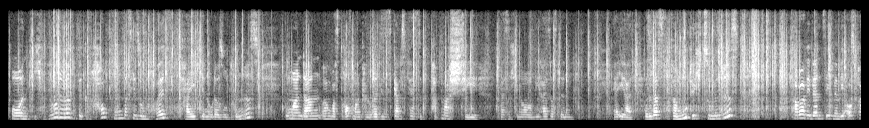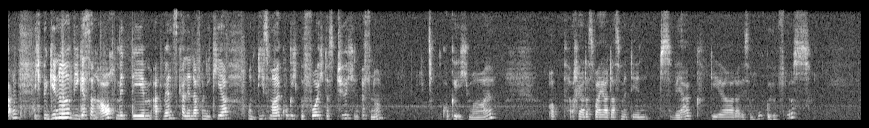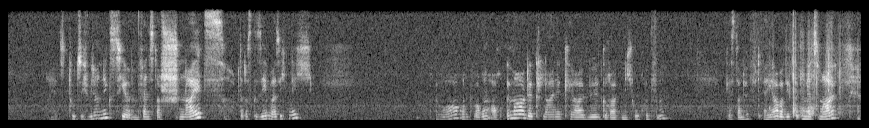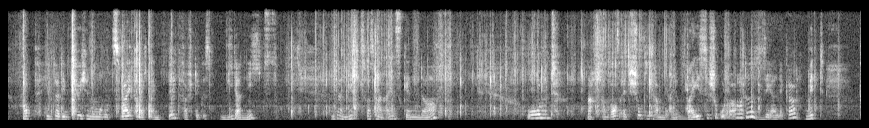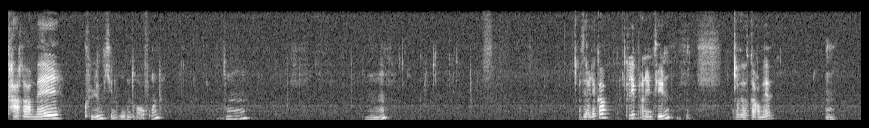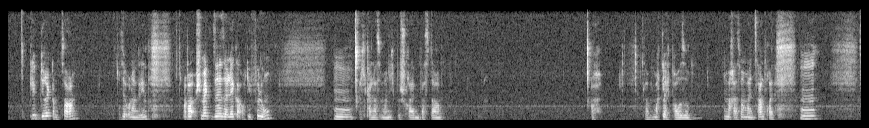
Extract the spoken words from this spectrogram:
Und ich würde behaupten, dass hier so ein Holzteilchen oder so drin ist, wo man dann irgendwas drauf machen kann. Oder dieses ganz feste Pappmaché. Ich weiß nicht genau, wie heißt das denn? Ja, egal. Also das vermute ich zumindest. Aber wir werden sehen, wenn wir auspacken. Ich beginne, wie gestern auch, mit dem Adventskalender von Ikea. Und diesmal gucke ich, bevor ich das Türchen öffne, gucke ich mal, ob... Ach ja, das war ja das mit dem Zwerg, der da gestern hochgehüpft ist. Jetzt tut sich wieder nichts. Hier im Fenster schneit's. Habt ihr das gesehen? Weiß ich nicht. Ja, und warum auch immer, der kleine Kerl will gerade nicht hochhüpfen. Gestern hüpft er ja, aber wir gucken jetzt mal, ob hinter dem Türchen Nummer 2 vielleicht ein Bild versteckt ist. Wieder nichts. Wieder nichts, was man einscannen darf. Und, nach komm raus, als Schoki haben wir eine weiße Schokolade, sehr lecker, mit Karamellklümpchen obendrauf und mh, mh, sehr lecker klebt an den Zähnen. Also das Karamell. Mm. Klebt direkt am Zahn. Sehr unangenehm. Aber schmeckt sehr, sehr lecker. Auch die Füllung. Mm. Ich kann das immer nicht beschreiben, was da... Oh. Ich glaube, ich mache gleich Pause. Ich mache erstmal meinen Zahn frei. Mm.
